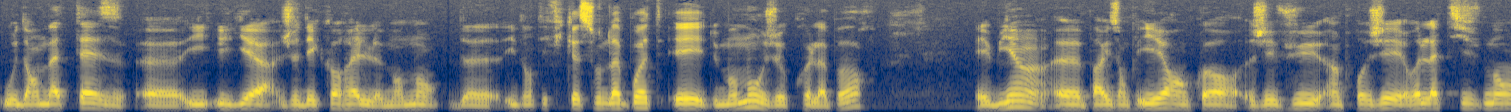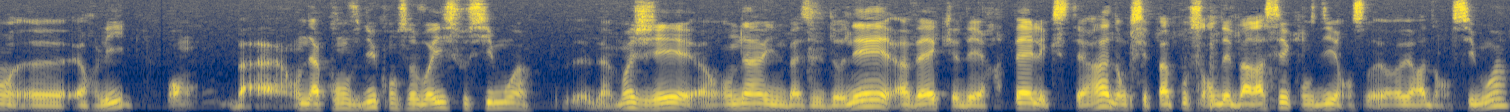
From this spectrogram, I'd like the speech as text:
où dans ma thèse euh, il y a je décorrèle le moment d'identification de la boîte et du moment où je collabore eh bien euh, par exemple hier encore j'ai vu un projet relativement euh, early. Bon bah, on a convenu qu'on se voyait sous six mois ben moi j'ai, on a une base de données avec des rappels, etc. Donc c'est pas pour s'en débarrasser qu'on se dit on se reverra dans six mois.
